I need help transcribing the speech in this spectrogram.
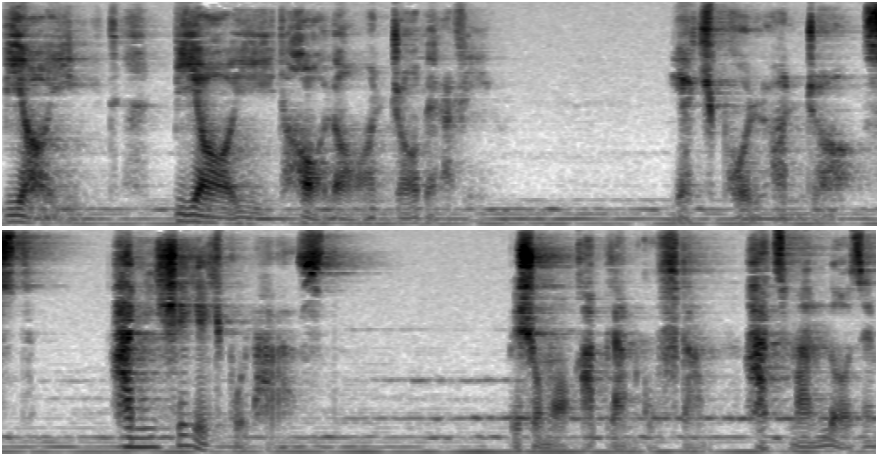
بیایید بیایید حالا آنجا برویم. یک پل آنجاست. همیشه یک پل هست. به شما قبلا گفتم حتما لازم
